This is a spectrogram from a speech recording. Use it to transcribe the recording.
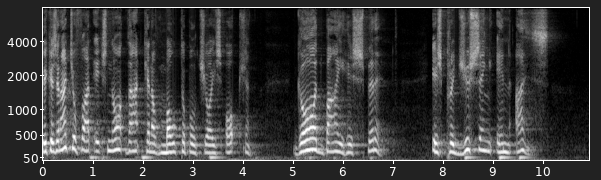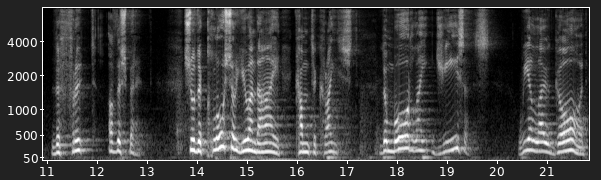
Because in actual fact, it's not that kind of multiple choice option. God, by His Spirit, is producing in us the fruit of the Spirit. So the closer you and I come to Christ, the more like Jesus we allow God,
